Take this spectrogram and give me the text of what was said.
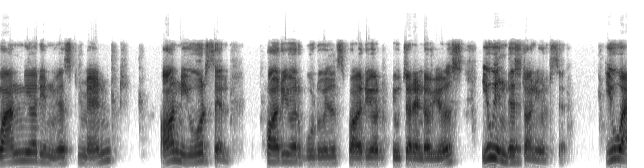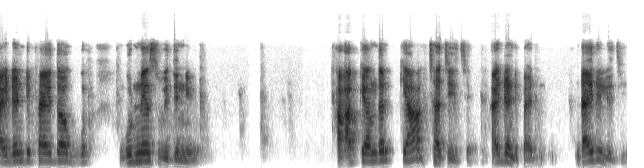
one year investment on your self for your goodwills for your future and of yours you invest on your self you identify the goodness within you आपके अंदर क्या अच्छा चीज़ है? आइडेंटिफाइड डायरी लीजिए,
